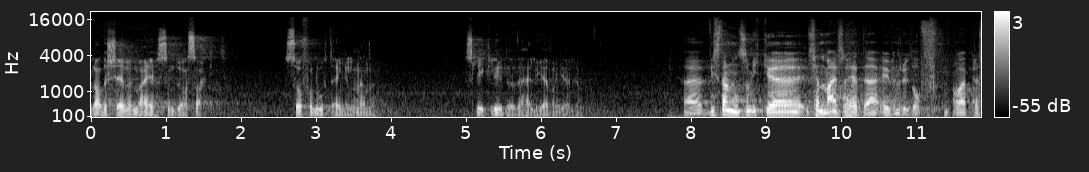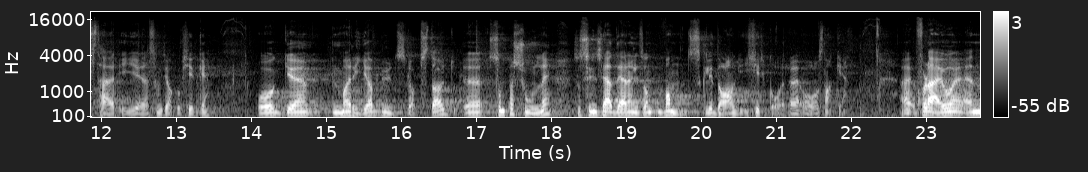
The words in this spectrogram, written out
La det skje med meg som du har sagt. Så forlot engelen henne. Slik lyder det hellige evangeliet. Eh, hvis det er noen som ikke kjenner meg, så heter jeg Øyvind Rudolf og er prest her i eh, St. Jakob kirke. Og eh, Maria budskapsdag eh, Som personlig så syns jeg det er en litt sånn vanskelig dag i kirkeåret å snakke. Eh, for det er jo en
